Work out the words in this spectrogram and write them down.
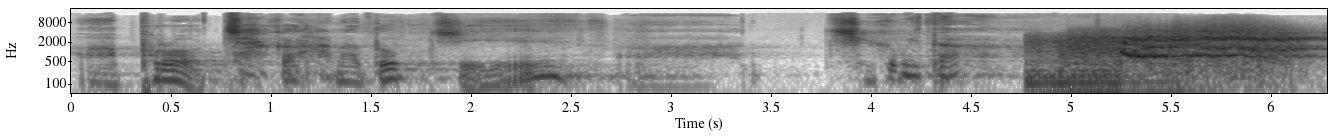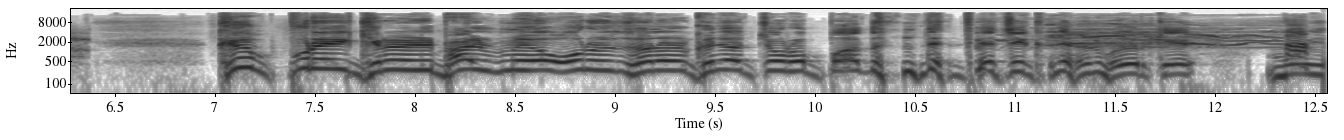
앞으로 차가 하나도 없지. 아, 지금이다. 그 브레이크를 밟으며 오른손을 그녀 쪽으로 뻗었는데 대체 그녀는 왜 이렇게 몸이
